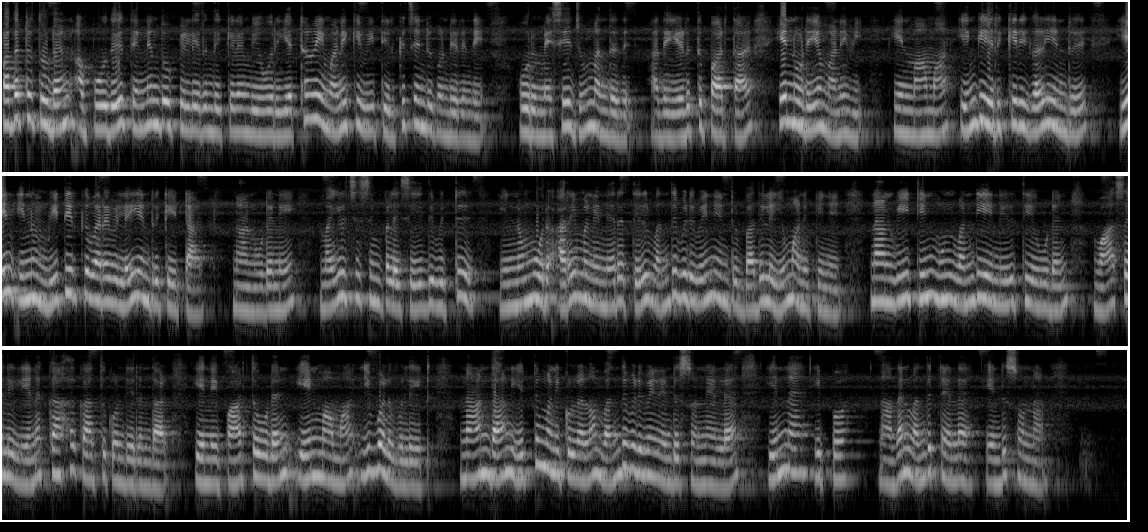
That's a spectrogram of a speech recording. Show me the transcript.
பதற்றத்துடன் அப்போது தென்னந்தோப்பில் இருந்து கிளம்பி ஒரு எட்டரை மணிக்கு வீட்டிற்கு சென்று கொண்டிருந்தேன். ஒரு மெசேஜும் வந்தது. அதை எடுத்து பார்த்தால் என்னுடைய மனைவி. என் மாமா எங்கே இருக்கிறீர்கள் என்று? ஏன் இன்னும் வீட்டிற்கு வரவில்லை? என்று கேட்டாள். நான் உடனே மகிழ்ச்சி சிம்பிளை செய்துவிட்டு இன்னும் ஒரு அரை மணி நேரத்தில் வந்துவிடுவேன் என்று பதிலையும் அனுப்பினேன். நான் வீட்டின் முன் வண்டியை நிறுத்தியவுடன் வாசலில் எனக்காக காத்து கொண்டிருந்தாள். என்னை பார்த்தவுடன் ஏன் மாமா இவ்வளவு லேட்? நான் தான் எட்டு மணிக்குள்ளெல்லாம் வந்து விடுவேன் என்று சொன்னேன்ல. என்ன இப்போ? நான் தான் வந்துட்டேன்ல என்று சொன்னான்.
